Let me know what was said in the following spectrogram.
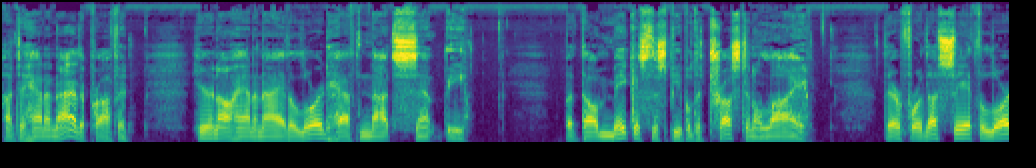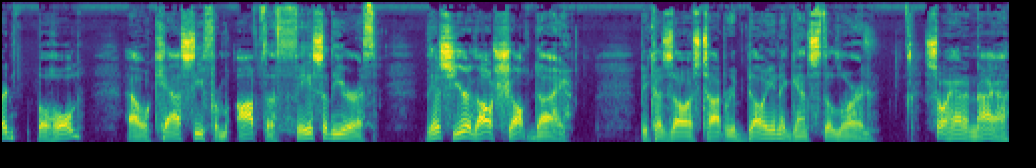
unto Hananiah the prophet, Hear now, Hananiah, the Lord hath not sent thee but thou makest this people to trust in a lie. Therefore, thus saith the Lord Behold, I will cast thee from off the face of the earth. This year thou shalt die, because thou hast taught rebellion against the Lord. So Hananiah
